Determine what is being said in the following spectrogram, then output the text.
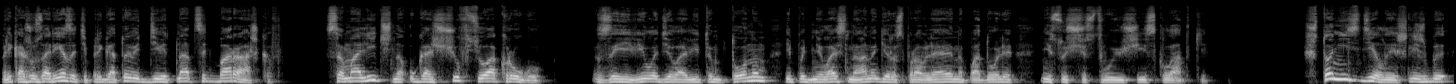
прикажу зарезать и приготовить девятнадцать барашков. Самолично угощу всю округу», заявила деловитым тоном и поднялась на ноги, расправляя на подоле несуществующие складки. Что не сделаешь, лишь бы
